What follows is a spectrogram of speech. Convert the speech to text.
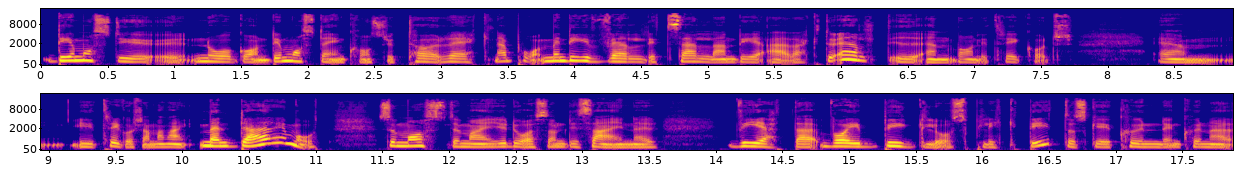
Det måste ju eh, någon, det måste en konstruktör räkna på, men det är väldigt sällan det är aktuellt i en vanlig trädgårds um, i trädgårdssammanhang. Men däremot så måste man ju då som designer veta vad är bygglovspliktigt, då ska ju kunden kunna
